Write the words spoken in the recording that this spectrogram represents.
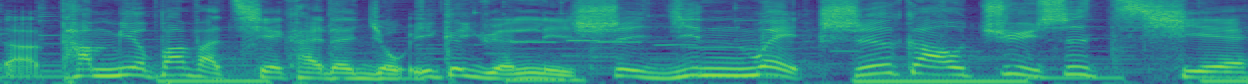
呃，它没有办法切开的，有一个原理，是因为石膏锯是切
